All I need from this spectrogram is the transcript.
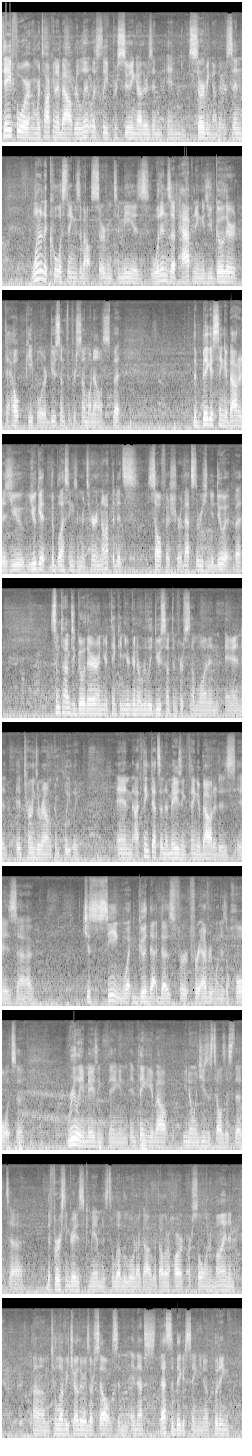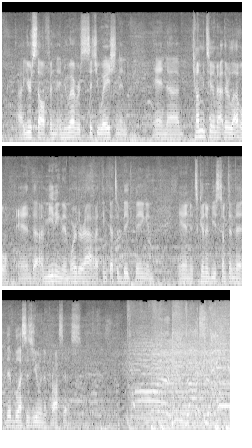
day four, and we're talking about relentlessly pursuing others and, and serving others. And one of the coolest things about serving to me is what ends up happening is you go there to help people or do something for someone else, but the biggest thing about it is you you get the blessings in return. Not that it's selfish or that's the reason you do it, but sometimes you go there and you're thinking you're going to really do something for someone, and and it, it turns around completely. And I think that's an amazing thing about it is is uh, just seeing what good that does for for everyone as a whole. It's a really amazing thing, and, and thinking about you know when Jesus tells us that. Uh, the first and greatest commandment is to love the Lord our God with all our heart, our soul, and our mind, and um, to love each other as ourselves, and, and that's that's the biggest thing, you know, putting uh, yourself in, in whoever's situation and and uh, coming to them at their level and uh, meeting them where they're at. I think that's a big thing, and and it's going to be something that, that blesses you in the process. That's the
